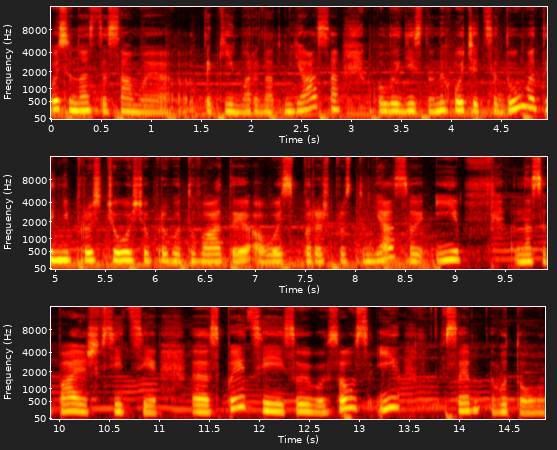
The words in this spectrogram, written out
Ось у нас це саме е, такий маринад м'яса, коли дійсно не хочеться думати ні про що, що приготувати, а ось береш просто м'ясо і насипаєш всі ці е, спеції, соєвий соус, і все готово.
